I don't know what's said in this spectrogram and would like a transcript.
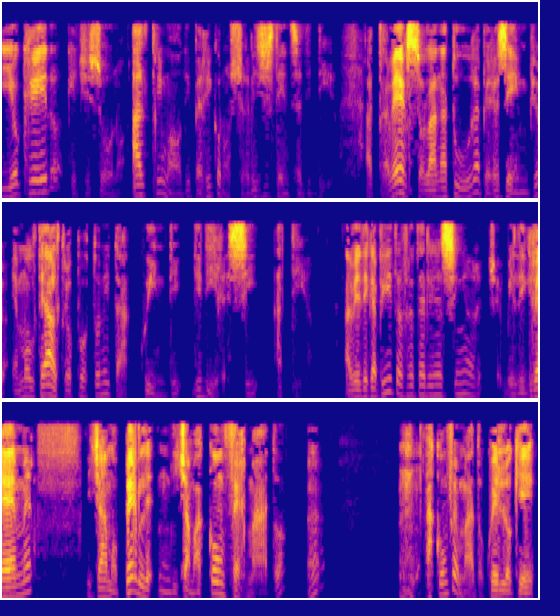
Io credo che ci sono altri modi per riconoscere l'esistenza di Dio, attraverso la natura, per esempio, e molte altre opportunità, quindi, di dire sì a Dio. Avete capito, fratelli del Signore? Cioè, Billy Graham diciamo, le, diciamo, ha, confermato, eh, ha confermato quello che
